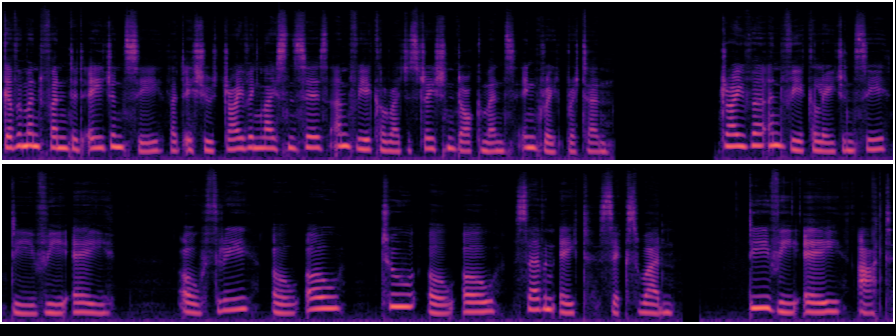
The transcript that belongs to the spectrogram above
Government funded agency that issues driving licenses and vehicle registration documents in Great Britain. Driver and Vehicle Agency DVA 0300 200 7861 dva at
